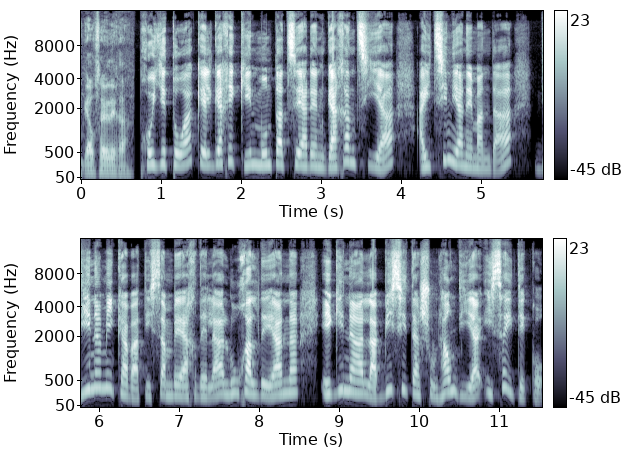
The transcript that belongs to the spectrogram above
gauza edera. Proietoak elgarrekin muntatzearen garrantzia aitzinean eman da, dinamika bat izan behar dela lujaldean egina la bizitasun handia izaiteko.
